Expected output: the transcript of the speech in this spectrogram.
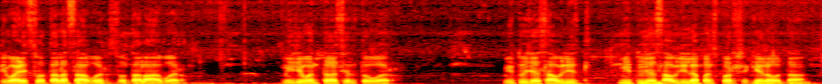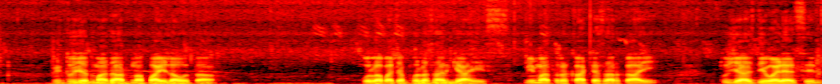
दिवाळीत स्वतःला सावर स्वतःला आवर. मी जिवंत असेल तोवर. मी तुझ्या सावलीत मी तुझ्या सावलीला पण स्पर्श केला होता. मी तुझ्यात माझा आत्मा पाहिला होता. गुलाबाच्या फुलासारखे आहेस. मी मात्र काट्यासारखा आहे. तुझी आज दिवाळी असेल.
